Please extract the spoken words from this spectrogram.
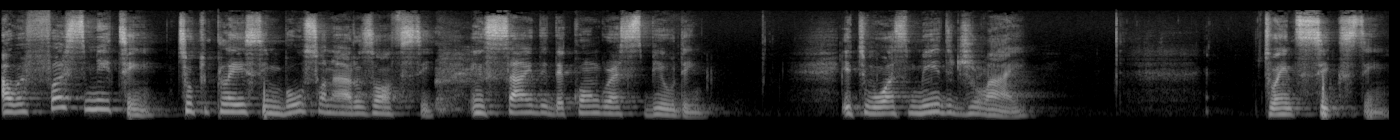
Our first meeting took place in Bolsonaro's office inside the Congress building. It was mid July 2016.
